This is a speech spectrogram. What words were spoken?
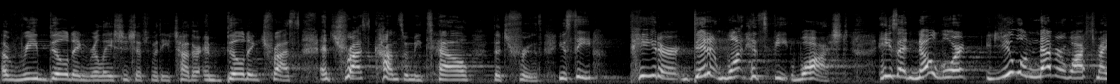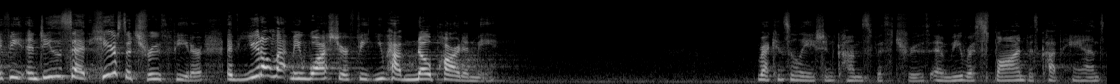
of rebuilding relationships with each other and building trust. And trust comes when we tell the truth. You see, Peter didn't want his feet washed. He said, No, Lord, you will never wash my feet. And Jesus said, Here's the truth, Peter. If you don't let me wash your feet, you have no part in me reconciliation comes with truth, and we respond with cup hands,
